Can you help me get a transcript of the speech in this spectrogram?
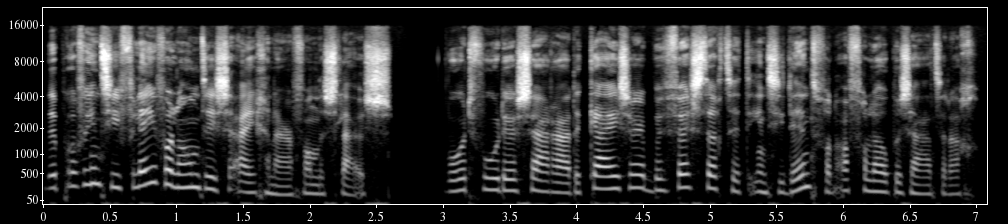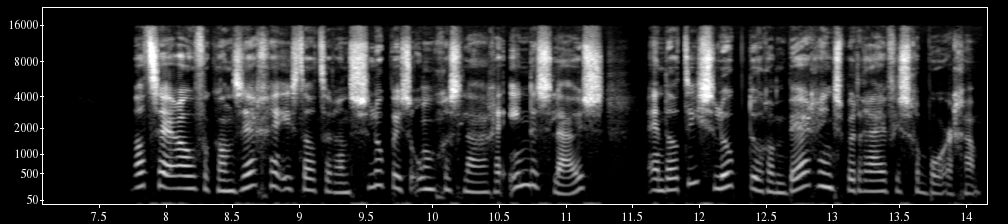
De provincie Flevoland is eigenaar van de sluis. Woordvoerder Sarah de Keizer bevestigt het incident van afgelopen zaterdag. Wat ze erover kan zeggen is dat er een sloep is omgeslagen in de sluis en dat die sloep door een bergingsbedrijf is geborgen.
